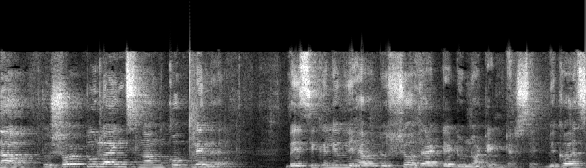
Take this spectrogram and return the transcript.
Now to show two lines non-coplanar, basically we have to show that they do not intersect because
